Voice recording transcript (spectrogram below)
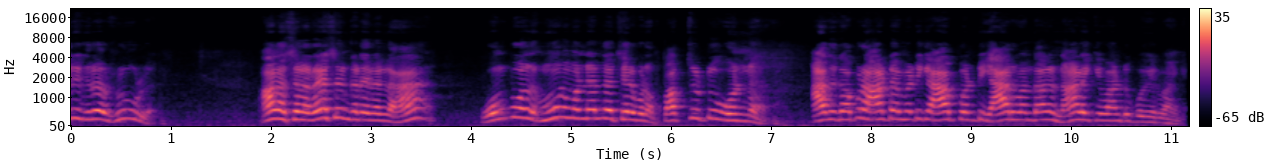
இருக்கிற ரூல் ஆனால் சில ரேஷன் கடையிலெல்லாம் ஒம்பது மூணு மணி நேரம் தான் செயல்படும். பத்து டு ஒன்று அதுக்கப்புறம் ஆட்டோமேட்டிக்காக ஆஃப் பண்ணிட்டு யார் வந்தாலும் நாளைக்கு வான்ட்டு போயிடுவாங்க.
